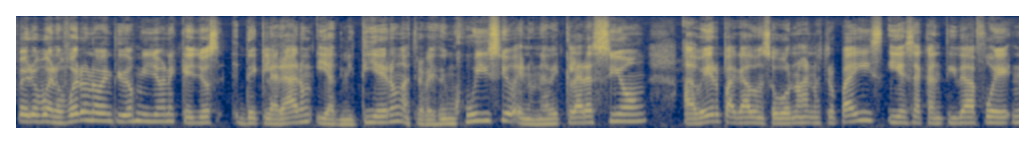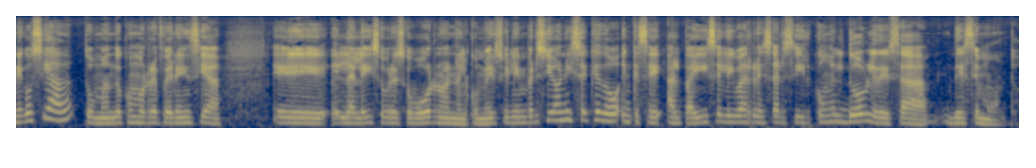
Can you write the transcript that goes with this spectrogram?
Pero bueno, fueron 92 millones que ellos declararon y admitieron a través de un juicio, en una declaración, haber pagado en sobornos a nuestro país y esa cantidad fue negociada, tomando como referencia eh, la ley sobre soborno en el comercio y la inversión y se quedó en que se, al país se le iba a resarcir con el doble de, esa, de ese monto.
